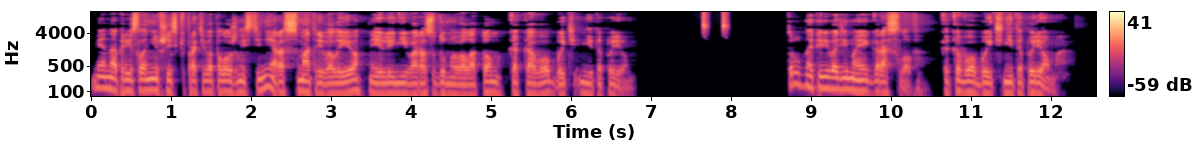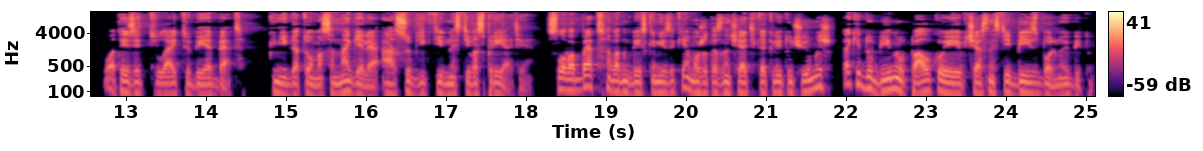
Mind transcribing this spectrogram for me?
Мена, прислонившись к противоположной стене, рассматривал ее и лениво раздумывал о том, каково быть нетопырем. Трудно переводимая игра слов. Каково быть нетопырем? What is it like to be a bat? Книга Томаса Нагеля о субъективности восприятия. Слово «bat» в английском языке может означать как летучую мышь, так и дубину, палку и, в частности, бейсбольную биту.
